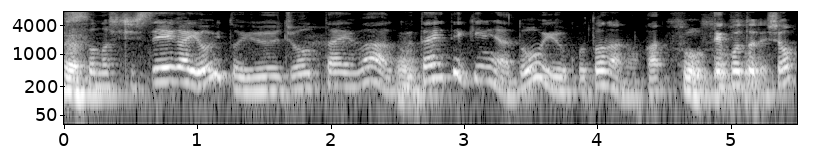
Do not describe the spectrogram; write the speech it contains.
らその姿勢が良いという状態はうん。具体的にはどういうことなのかってことでしょ？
